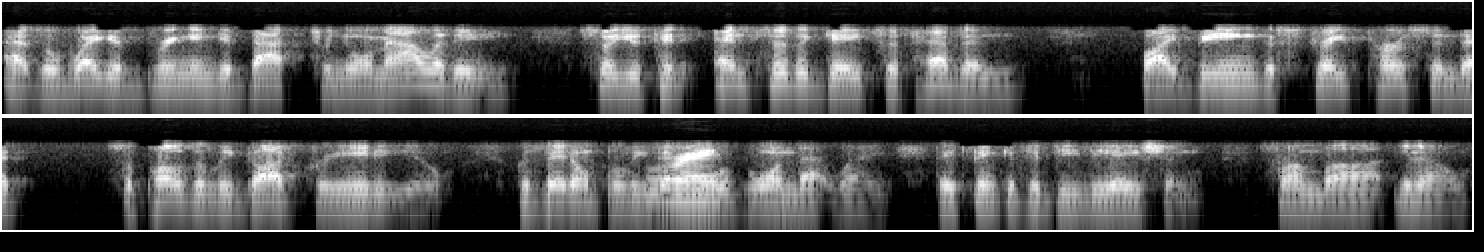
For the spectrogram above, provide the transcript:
as a way of bringing you back to normality so you can enter the gates of heaven by being the straight person that supposedly God created you because they don't believe that Right. you were born that way. They think it's a deviation from, uh, you know,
